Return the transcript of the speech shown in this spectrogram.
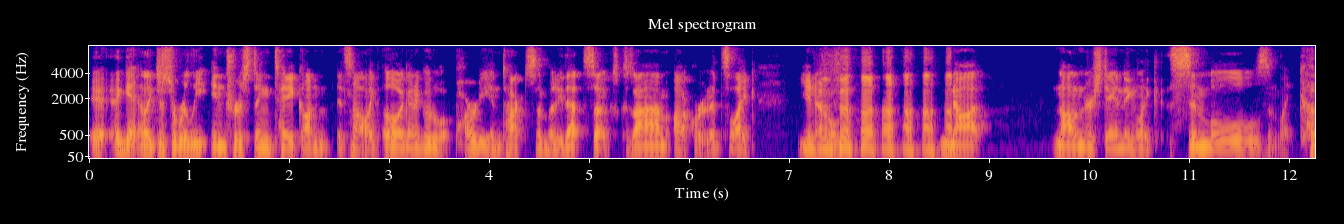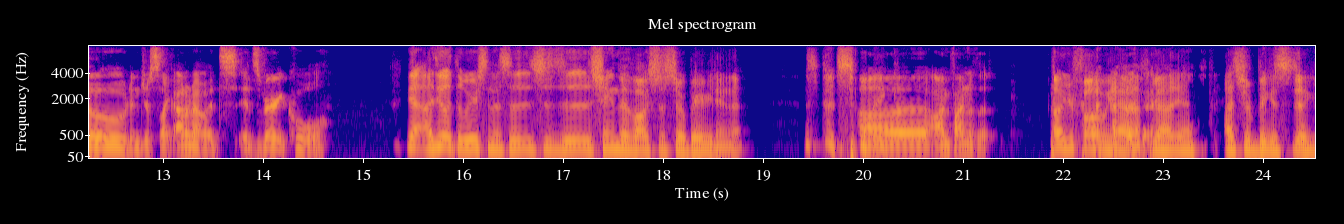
it- again like just a really interesting take on. It's not like oh, I got to go to a party and talk to somebody. That sucks because I'm awkward. It's like you know not not understanding like symbols and like code and just like I don't know. It's it's very cool. yeah, I do like the this. This is a shame that Vox is so buried in it. So like, Uh, I'm fine with it. Oh, you're oh yeah, forgot, yeah. That's your biggest like,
